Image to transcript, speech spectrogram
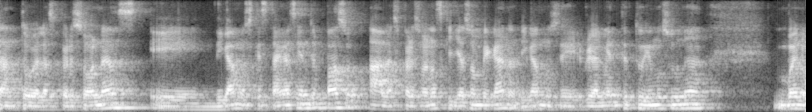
tanto de las personas, eh, digamos, que están haciendo el paso a las personas que ya son veganas, digamos, eh, realmente tuvimos una bueno,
